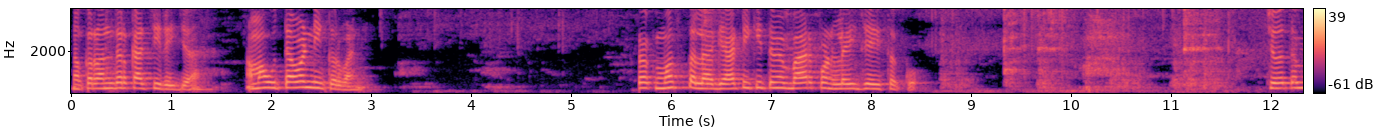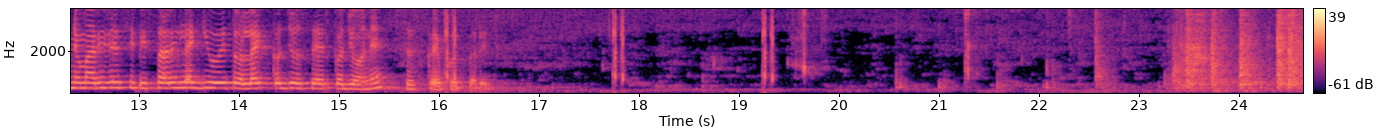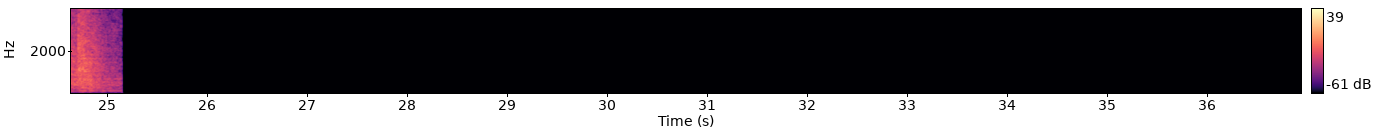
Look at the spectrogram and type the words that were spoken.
નકર અંદર કાચી રહી જાય. આમાં ઉતાવળ નહીં કરવાની. ટ્રક મસ્ત લાગે, આ ટીકી તમે બહાર પણ લઈ જઈ શકો. જો તમને મારી રેસીપી સારી લાગી હોય તો લાઇક કરજો, શેર કરજો અને સબસ્ક્રાઈબ કરતા રહેજો.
